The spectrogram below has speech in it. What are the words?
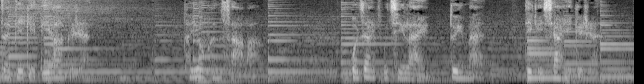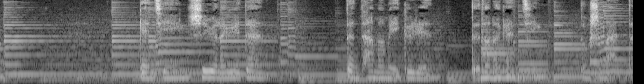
再递给第二个人，他又喷洒了；我再扶起来。兑满，递给下一个人。感情是越来越淡，但他们每个人得到的感情都是满的。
